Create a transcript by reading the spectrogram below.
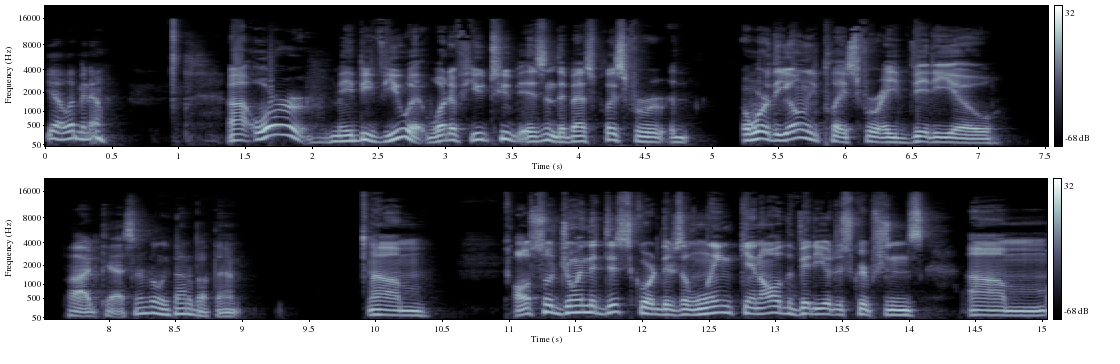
yeah, let me know. Uh, or maybe view it. What if YouTube isn't the best place for, or the only place for a video podcast? I never really thought about that. Um, also join the Discord. There's a link in all the video descriptions um,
